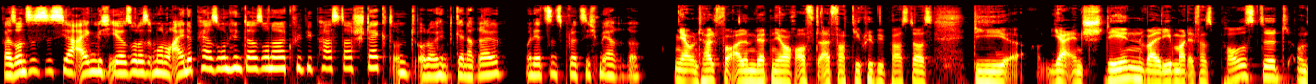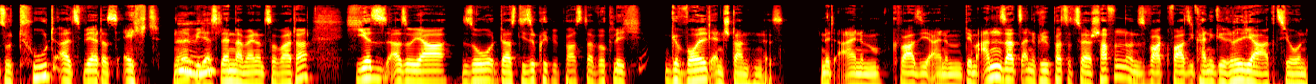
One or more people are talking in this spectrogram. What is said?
weil sonst ist es ja eigentlich eher so, dass immer nur eine Person hinter so einer Creepypasta steckt und oder generell und jetzt sind es plötzlich mehrere. Ja, und halt vor allem, wir hatten ja auch oft einfach die Creepypastas, die ja entstehen, weil jemand etwas postet und so tut, als wäre das echt, ne, mhm. wie der Slenderman und so weiter. Hier ist es also ja so, dass diese Creepypasta wirklich gewollt entstanden ist mit einem quasi einem dem Ansatz eine Creepypasta zu erschaffen und es war quasi keine Guerilla-Aktion,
